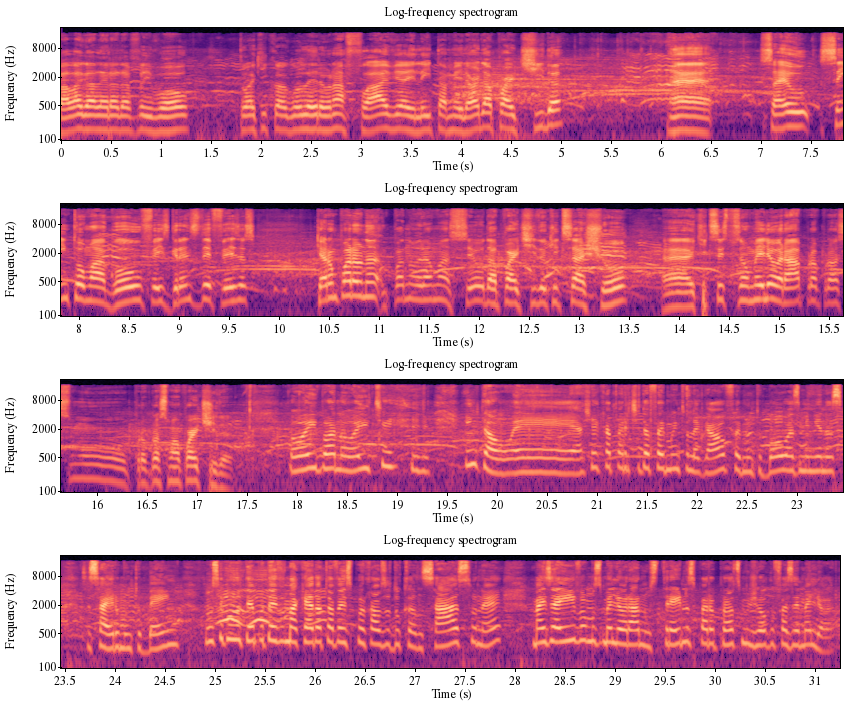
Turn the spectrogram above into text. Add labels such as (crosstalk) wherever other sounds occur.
Fala galera da Playboy, tô aqui com a goleirona Flávia, eleita a melhor da partida. É, saiu sem tomar gol, fez grandes defesas. Quero um panorama seu da partida, o que, que você achou, é, o que, que vocês precisam melhorar para a próxima partida. Oi, boa noite. (laughs) Então, é, achei que a partida foi muito legal, foi muito boa, as meninas se saíram muito bem. No segundo tempo teve uma queda, talvez por causa do cansaço, né? Mas aí vamos melhorar nos treinos para o próximo jogo fazer melhor.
